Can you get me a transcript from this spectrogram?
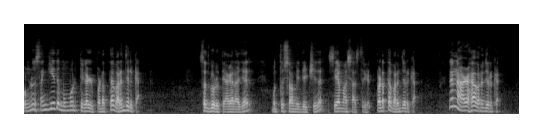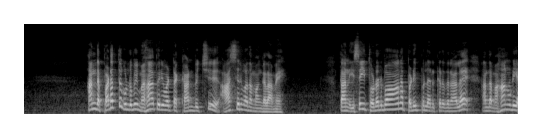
பொண்ணு சங்கீத மும்மூர்த்திகள் படத்தை வரைஞ்சிருக்கா. சத்குரு தியாகராஜர் முத்துசாமி தீட்சிதர் சேமா சாஸ்திரிகள். படத்தை வரைஞ்சிருக்கா. நான் அழகாக வரைஞ்சிருக்கேன் அந்த படத்தை கொண்டு போய் மகாபிரிவட்டை காண்பிச்சு ஆசீர்வாதம் வாங்கலாமே. தான் இசை தொடர்பான படிப்பில் இருக்கிறதுனால அந்த மகானுடைய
